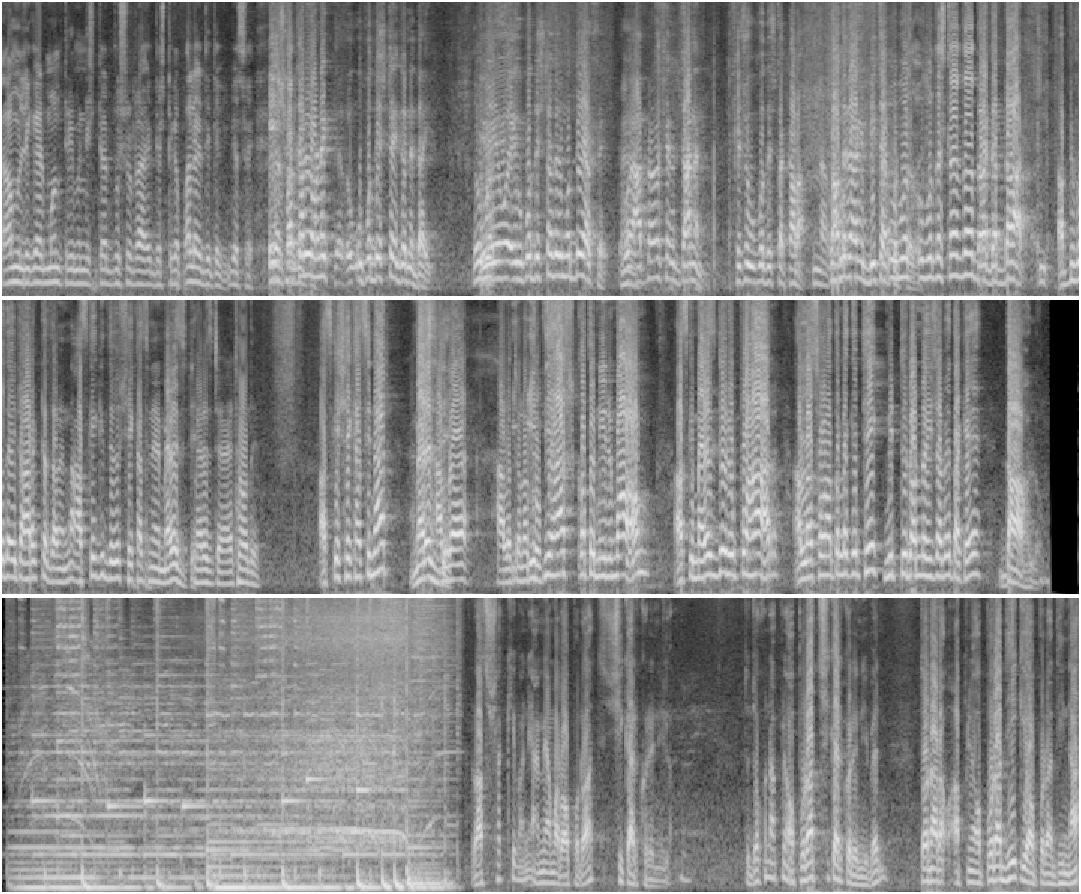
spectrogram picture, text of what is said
আওয়ামী লীগের মন্ত্রী মিনিস্টার দূষণরা এই দেশ থেকে পালিয়ে দিতে গেছে। এই সরকারের অনেক উপদেষ্টা এই জন্য দায়ী। এই- উপদেষ্টাদের মধ্যেই আছে। আপনারা সেটা জানেন সেসব উপদেষ্টা কারা? তাদের আগে বিচার। উপদেষ্টা তো তারা গাদ্দার। আপনি বোধহয় এটা আরেকটা জানেন না? আজকে কিন্তু শেখ হাসিনার ম্যারেজ ডে ম্যারেজ ডে দিন আজকে শেখ হাসিনার ম্যারেজ ডে আমরা আলোচনা ইতিহাস কত নির্মম। আজকে ম্যারেজ ডের উপহার আল্লাহ সোহানাকে ঠিক মৃত্যুদণ্ড হিসাবে তাকে দেওয়া হলো। রাজসাক্ষী মানে আমি আমার অপরাধ স্বীকার করে নিলাম। তো যখন আপনি অপরাধ স্বীকার করে নেবেন তখন আর আপনি অপরাধী কি অপরাধী না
